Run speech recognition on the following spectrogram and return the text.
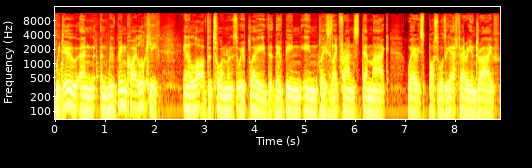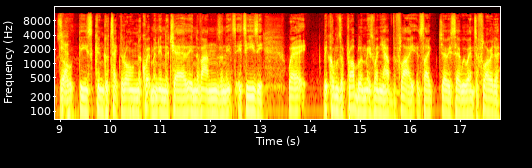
We do, and and we've been quite lucky in a lot of the tournaments that we've played that they've been in places like France, Denmark, where it's possible to get a ferry and drive. So Yeah. these can go take their own equipment in the chair, in the vans, and it's it's easy. Where it becomes a problem is when you have the flight. It's like Jerry said, we went to Florida.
